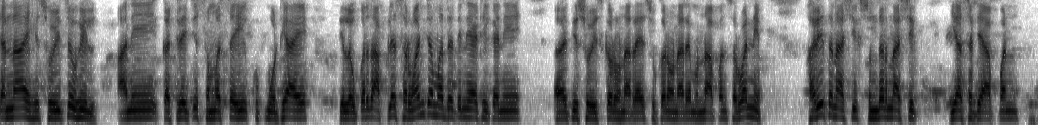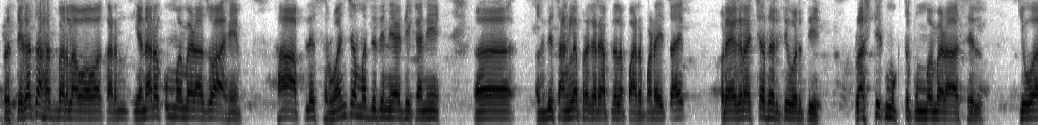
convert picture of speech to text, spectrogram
त्यांना हे सोयीचं होईल आणि कचऱ्याची समस्या ही खूप मोठी आहे. ती लवकरच आपल्या सर्वांच्या मदतीने या ठिकाणी ती सोयीस्कर होणार आहे सुकर होणार आहे म्हणून आपण सर्वांनी हरित नाशिक सुंदर नाशिक यासाठी आपण प्रत्येकाचा हातभार लावावा कारण येणारा कुंभमेळा जो आहे हा आपल्या सर्वांच्या मदतीने या ठिकाणी अगदी चांगल्या प्रकारे आपल्याला पार पाडायचा आहे. प्रयागराजच्या धर्तीवरती प्लास्टिक मुक्त कुंभमेळा असेल किंवा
